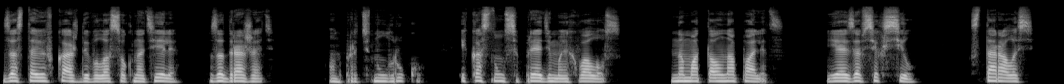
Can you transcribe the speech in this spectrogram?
заставив каждый волосок на теле задрожать. Он протянул руку и коснулся пряди моих волос, намотал на палец. Я изо всех сил старалась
